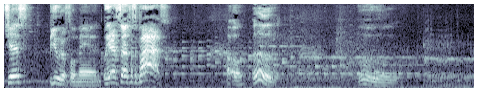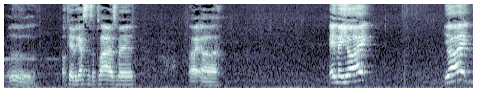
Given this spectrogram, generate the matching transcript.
Just beautiful, man. We gotta search for supplies. Uh-oh. Ooh. Ooh. Ooh. Okay, we got some supplies, man. Alright, uh. Hey, man, you alright? You alright?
